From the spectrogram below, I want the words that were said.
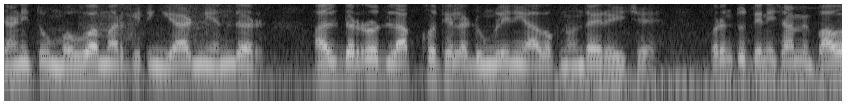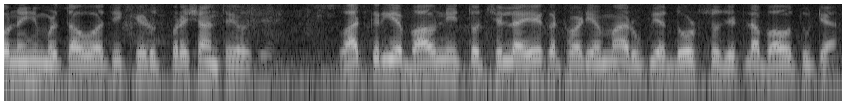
જાણીતું મહુવા માર્કેટિંગ યાર્ડની અંદર હાલ દરરોજ લાખો થેલા ડુંગળીની આવક નોંધાઈ રહી છે. પરંતુ તેની સામે ભાવો નહીં મળતા હોવાથી ખેડૂત પરેશાન થયો છે. વાત કરીએ ભાવની તો છેલ્લા એક અઠવાડિયામાં રૂપિયા દોઢસો જેટલા ભાવો તૂટ્યા.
